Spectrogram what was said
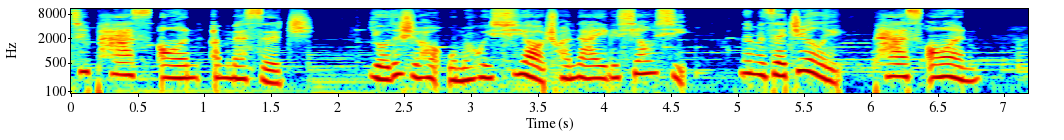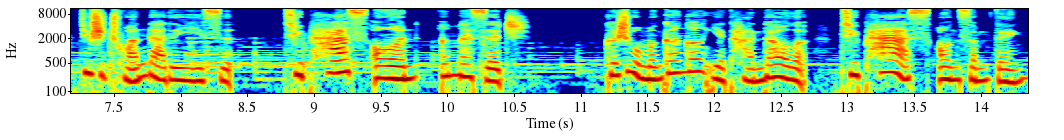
to pass on a message，有的时候我们会需要传达一个消息，那么在这里 pass on 就是传达的意思。To pass on a message，可是我们刚刚也谈到了 to pass on something，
